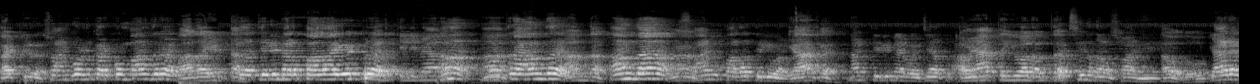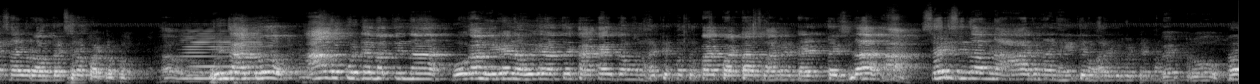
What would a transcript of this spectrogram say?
ಕಟ್ಟಿರ ಸ್ವಾಮಿಗಳನ್ನ ಕರ್ಕೊಂಡ್ ಬಂದ್ರ. ಪಾದ ಇಟ್ಟ. ತಲೆ ಮೇಲೆ ಪಾದ ಇಟ್ರ. ತಲೆ ಮ್ಯಾಲ. ಹಾ. ಅಂದ. ಅಂದ. ಸ್ವಾಮಿ ಪಾದ ತೆಗಿವಲ್ಲ ಯಾಕ? ನಾನ್ ತಿಳಿ ಮ್ಯಾಲ ವಜೆ ಆತ. ಅವ ಯಾಕೆ ತೆಗಿವಲ್ಲ ಅಂತ? ದಕ್ಷಿಣದವ ಸ್ವಾಮಿ. ಹೌದು. ಯಾರ್ಯಾಕ ಸಾವಿರ ಅವ್ನ ದಕ್ಷಿಣ ಕೊಟ್ರಪ್ಪ? ಹಿಂಗಾತು ಆದ ಕೂಡಲೇ ಮತ್ತಿನ್ನ ಹೋಗಾವ್ ಹಿರಿಯಣ್ಣ ಹೋಗ್ಯ ಅಂತ ಕಾಕ ಇದ್ದ ಒಂದು ಹತ್ತು ಇಪ್ಪತ್ತು ರೂಪಾಯಿ ಕೊಟ್ಟ ಸ್ವಾಮಿ ಕೈ ತೆಗಿಸಿದ. ಹಾ. ಸರಿಸಿದ ಅವನ ಆಗ ನನ್ನ ಹೆಂಡತಿ ಹೊರಗೆ ಬಿಟ್ಟೆ. ಬಿಟ್ರು. ಹಾ.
